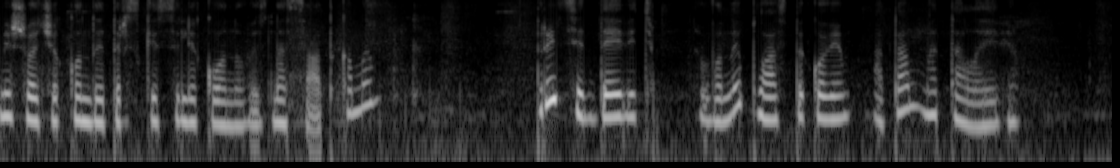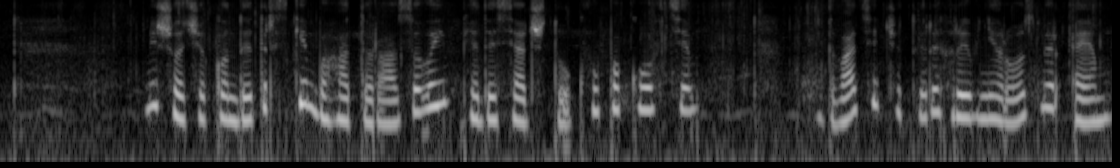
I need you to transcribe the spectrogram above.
Мішочок кондитерський силіконовий з насадками 39. Вони пластикові, а там металеві. Мішочок кондитерський багаторазовий, 50 штук в упаковці, 24 гривні, розмір М.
